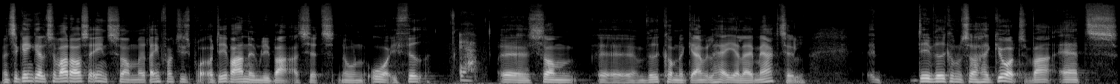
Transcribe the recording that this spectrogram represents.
Men til gengæld, så var der også en, som rent faktisk, prøv- og det var nemlig bare at sætte nogle ord i fed, Ja, øh, som øh, vedkommende gerne ville have, jeg lagde mærke til. Det vedkommende så har gjort, var at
